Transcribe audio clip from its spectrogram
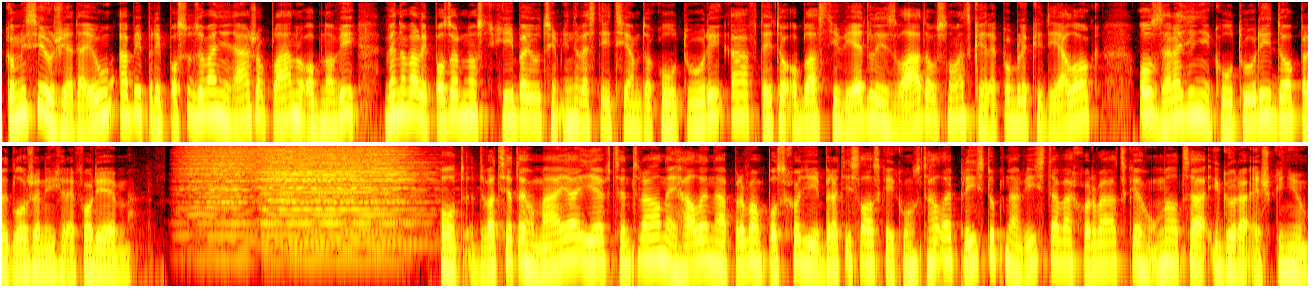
Komisiu žiadajú, aby pri posudzovaní nášho plánu obnovy venovali pozornosť chýbajúcim investíciám do kultúry a v tejto oblasti viedli s vládou Slovenskej republiky dialog o zaradení kultúry do predložených reforiem. Od 20. mája je v centrálnej hale na prvom poschodí Bratislavskej kunsthale prístupná výstava chorvátskeho umelca Igora Eškiniu.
